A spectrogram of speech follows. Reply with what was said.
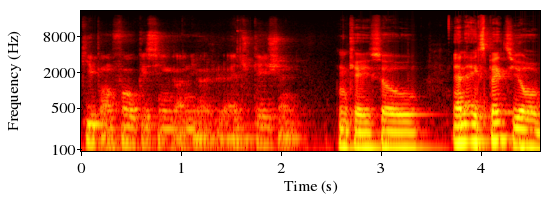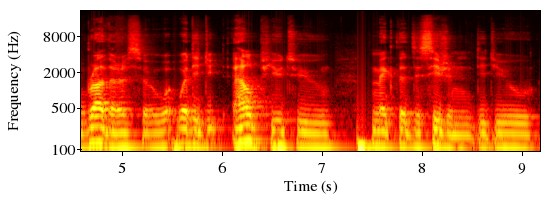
keep on focusing on your education. Okay, so and expect your brother. So what, what did you, help you to make the decision? Did you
